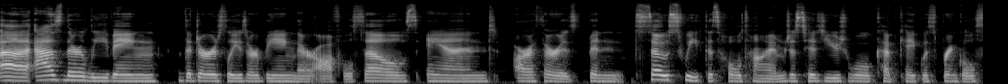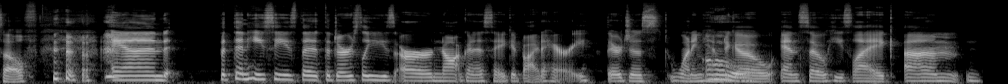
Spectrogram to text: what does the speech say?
uh as they're leaving the dursleys are being their awful selves and arthur has been so sweet this whole time just his usual cupcake with sprinkle self. And but then he sees that the dursleys are not going to say goodbye to harry. They're just wanting him to Oh. go. And so he's like um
